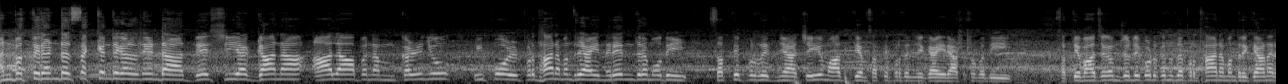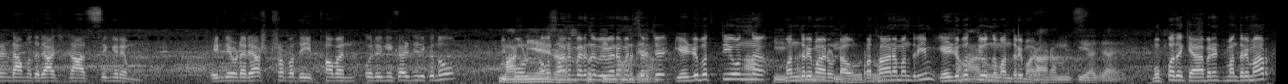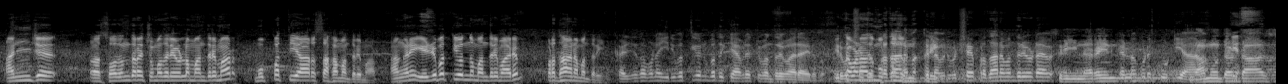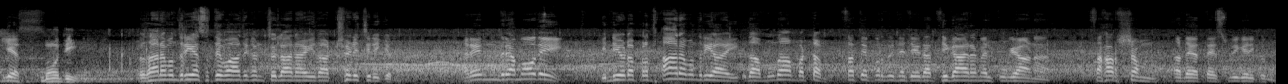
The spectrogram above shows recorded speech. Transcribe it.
അൻപത്തിരണ്ട് സെക്കൻഡുകൾ നീണ്ട ദേശീയ ഗാന ആലാപനം കഴിഞ്ഞു. ഇപ്പോൾ പ്രധാനമന്ത്രിയായി നരേന്ദ്രമോദി സത്യപ്രതിജ്ഞ ചെയ്യും. ആദ്യം സത്യപ്രതിജ്ഞയ്ക്കായി രാഷ്ട്രപതി സത്യവാചകം ചൊല്ലിക്കൊടുക്കുന്നത് പ്രധാനമന്ത്രിക്കാണ്. രണ്ടാമത് രാജ്നാഥ് സിംഗിനും ഇന്ത്യയുടെ രാഷ്ട്രപതി ഭവൻ ഒരുങ്ങിക്കഴിഞ്ഞിരിക്കുന്നു. അവസാനം വരുന്ന വിവരമനുസരിച്ച് എഴുപത്തിയൊന്ന് മന്ത്രിമാരുണ്ടാവും. പ്രധാനമന്ത്രിയും എഴുപത്തിയൊന്ന് മന്ത്രിമാരും. മുപ്പത് ക്യാബിനറ്റ് മന്ത്രിമാർ അഞ്ച് സ്വതന്ത്ര ചുമതലയുള്ള മന്ത്രിമാർ മുപ്പത്തിയാറ് സഹമന്ത്രിമാർ. അങ്ങനെ എഴുപത്തിയൊന്ന് മന്ത്രിമാരും പ്രധാനമന്ത്രി കഴിഞ്ഞ തവണ ഇരുപത്തിയൊൻപത് ക്യാബിനറ്റ് മന്ത്രിമാരായിരുന്നു. ഇത്തവണ അത് പ്രധാനമന്ത്രിയുടെ ശ്രീ നരേന്ദ്ര കൂടി കൂട്ടിയ മോദി. പ്രധാനമന്ത്രിയെ സത്യവാചകം ചൊല്ലാനായി ഇത് അക്ഷണിച്ചിരിക്കുന്നു നരേന്ദ്രമോദി. ഇന്ത്യയുടെ പ്രധാനമന്ത്രിയായി ഇതാ മൂന്നാം വട്ടം സത്യപ്രതിജ്ഞ ചെയ്ത് അധികാരമേൽക്കുകയാണ്. സഹർഷം അദ്ദേഹത്തെ സ്വീകരിക്കുന്നു.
